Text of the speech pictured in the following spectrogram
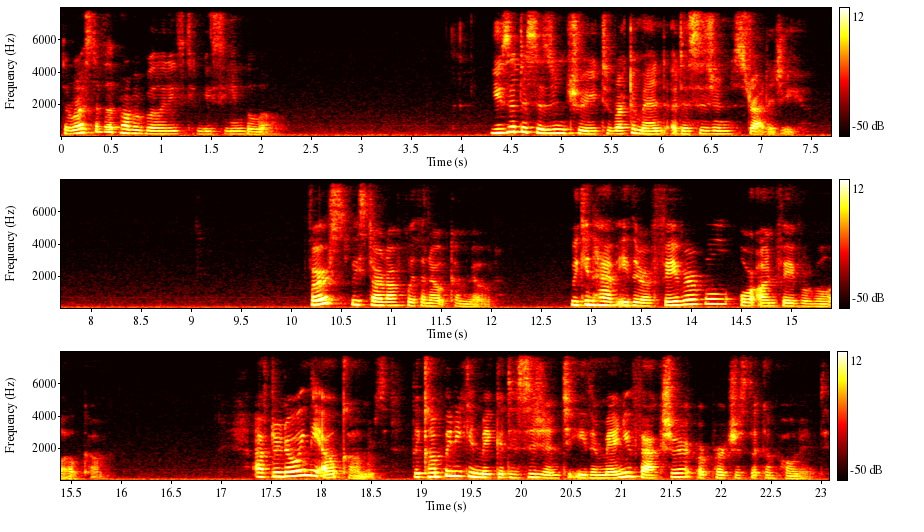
The rest of the probabilities can be seen below. Use a decision tree to recommend a decision strategy. First, we start off with an outcome node. We can have either a favorable or unfavorable outcome. After knowing the outcomes, the company can make a decision to either manufacture or purchase the component.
